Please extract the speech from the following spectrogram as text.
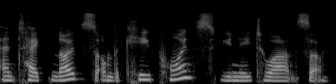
and take notes on the key points you need to answer.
